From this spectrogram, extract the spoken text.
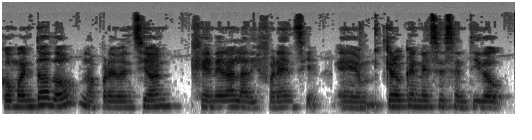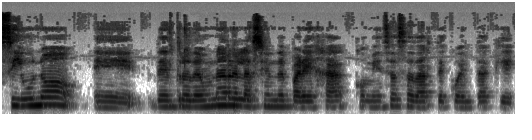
como en todo, la prevención genera la diferencia. Em, creo que en ese sentido, si uno eh, dentro de una relación de pareja comienzas a darte cuenta que,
